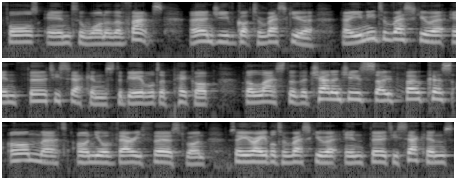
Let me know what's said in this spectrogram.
falls into one of the vats and you've got to rescue her. Now you need to rescue her in 30 seconds to be able to pick up the last of the challenges so focus on that on your very first run so you're able to rescue her in 30 seconds.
